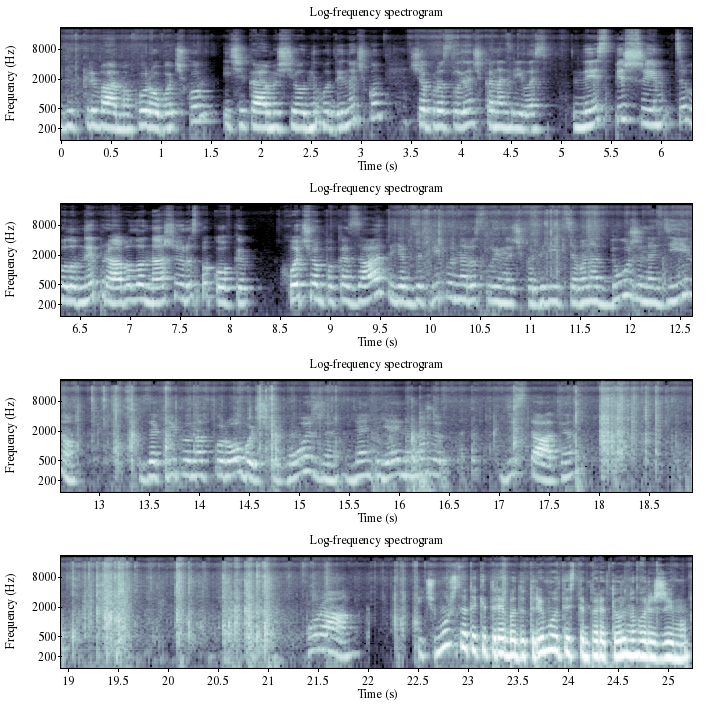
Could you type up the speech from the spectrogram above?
Відкриваємо коробочку і чекаємо ще одну годиночку, щоб рослиночка нагрілась. Не спішим, це головне правило нашої розпаковки. Хочу вам показати, як закріплена рослиночка. Дивіться, вона дуже надійно закріплена в коробочці. Боже, гляньте, я її не можу дістати. Ура! І чому ж все-таки треба дотримуватись температурного режиму?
